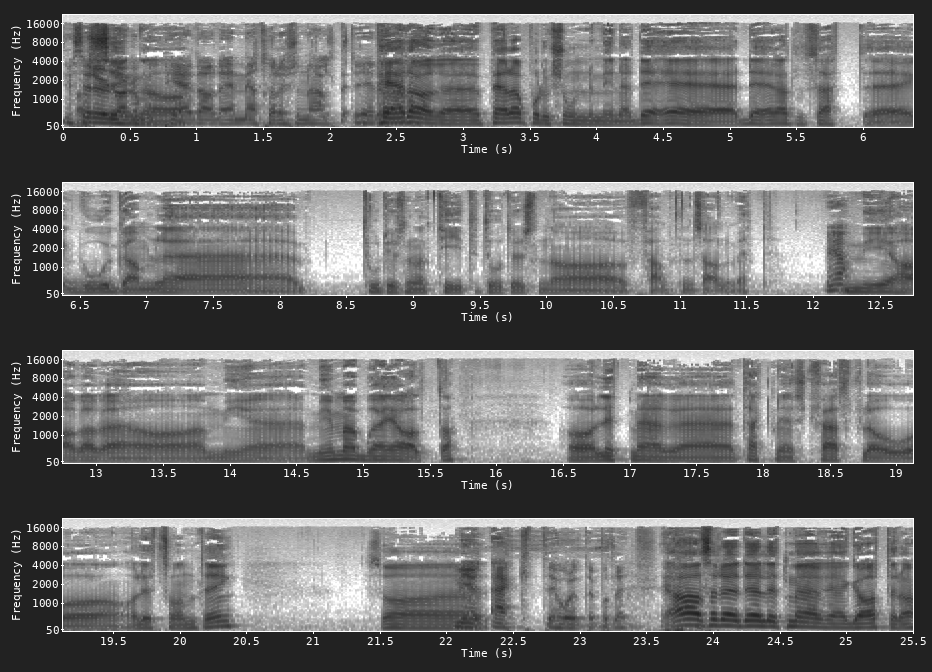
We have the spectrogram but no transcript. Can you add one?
Jeg ser det du lager med Peder, det er mer tradisjonelt? Eh, Peder-produksjonene mine, det er, det er rett og slett eh, gode, gamle 2010 2015-salget mitt. Ja. Mye hardere og mye, mye mer breialt, da. Og litt mer eh, teknisk fast flow og, og litt sånne ting. Så Mer act, holdt jeg på å si. Ja, altså det, det er litt mer eh, gate, da.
